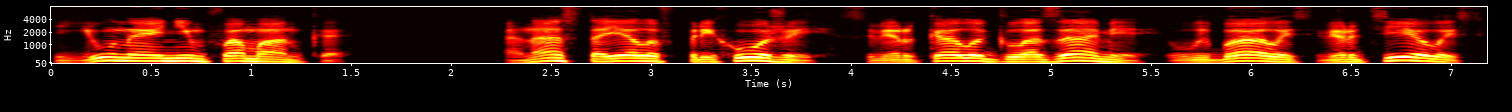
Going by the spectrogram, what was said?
юная нимфоманка. Она стояла в прихожей, сверкала глазами, улыбалась, вертелась.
